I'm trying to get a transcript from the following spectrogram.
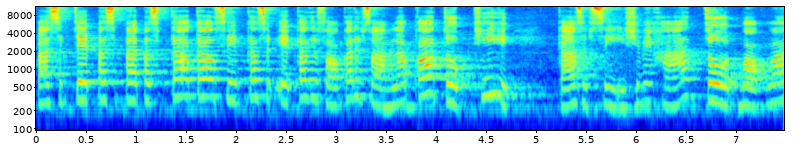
87 88 89 90 91 92 93 แล้วก็จบที่ 94 ใช่ไหมคะ โจทย์บอกว่า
